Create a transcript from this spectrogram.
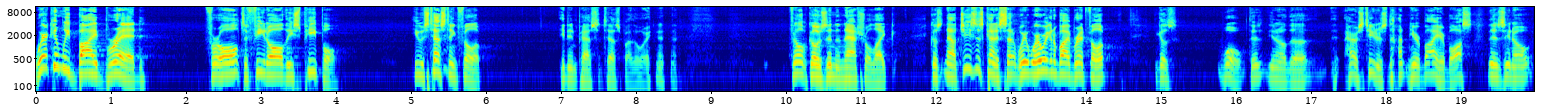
where can we buy bread for all to feed all these people? He was testing Philip. He didn't pass the test, by the way. Philip goes into natural, like, because now Jesus kind of said, where, where, are we going to buy bread, Philip? He goes, whoa, you know, the, Harris Teeter's not nearby here, boss. There's, you know,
